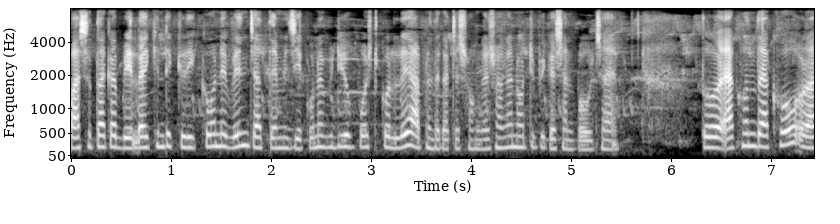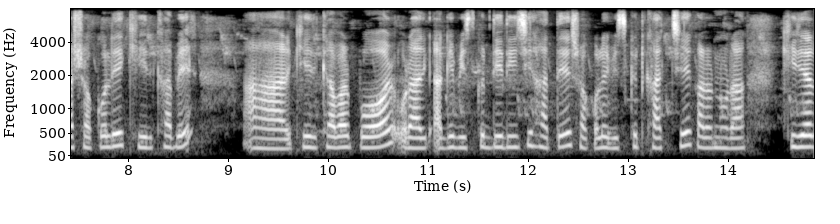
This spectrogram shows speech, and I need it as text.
পাশে থাকা বেল আইকনটি ক্লিক করে নেবেন, যাতে আমি যে কোনো ভিডিও পোস্ট করলে আপনাদের কাছে সঙ্গে সঙ্গে নোটিফিকেশান পৌঁছায়। তো এখন দেখো, ওরা সকলে ক্ষীর খাবে। আর ক্ষীর খাওয়ার পর ওরা আগে বিস্কুট দিয়ে দিয়েছি হাতে, সকলে বিস্কুট খাচ্ছে, কারণ ওরা ক্ষীরের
